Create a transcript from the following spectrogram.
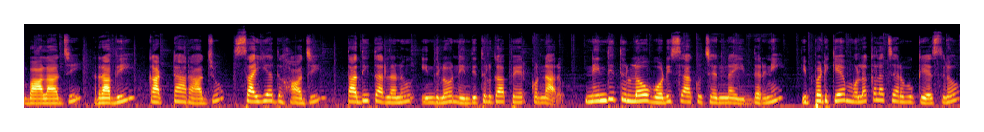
బాలాజీ రవి కట్టారాజు సయ్యద్ హాజీ తదితరులను ఇందులో నిందితులుగా పేర్కొన్నారు. నిందితుల్లో ఒడిశాకు చెందిన ఇద్దరిని ఇప్పటికే ములకల చెరువు కేసులో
